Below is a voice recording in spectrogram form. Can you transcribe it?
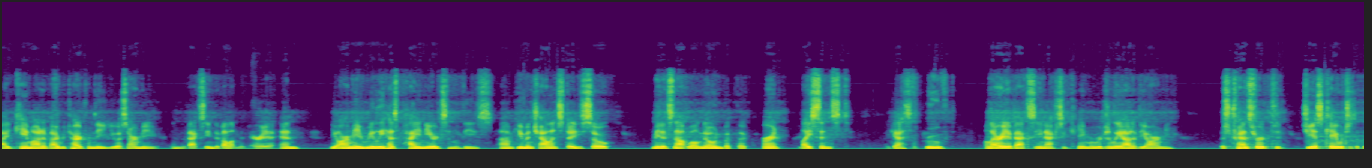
I came out of I retired from the U.S. Army in the vaccine development area, and the Army really has pioneered some of these um, human challenge studies. So I mean, it's not well known, but the current licensed, I guess, approved malaria vaccine actually came originally out of the Army, was transferred to GSK, which is a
